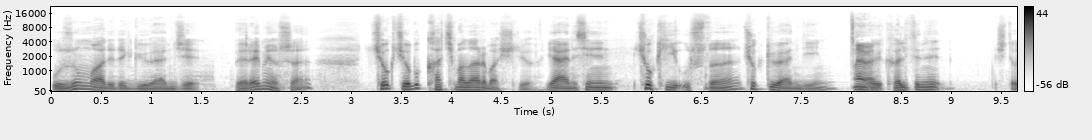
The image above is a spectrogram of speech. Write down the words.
uzun vadede güvence veremiyorsa çok çabuk kaçmalar başlıyor. Yani senin çok iyi ustana çok güvendiğin Evet. kaliteni işte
